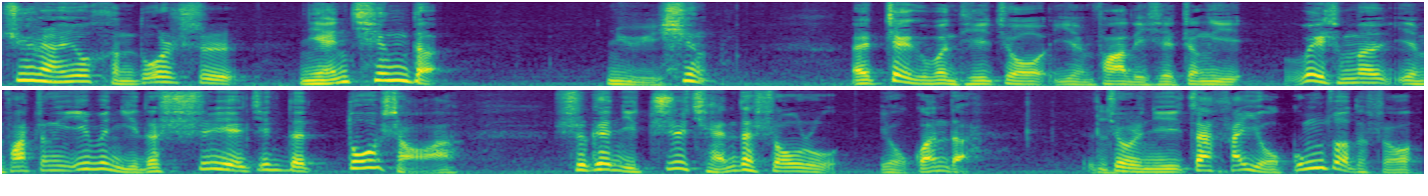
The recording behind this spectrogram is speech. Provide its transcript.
居然有很多是年轻的女性，哎，这个问题就引发了一些争议。为什么引发争议？因为你的失业金的多少啊，是跟你之前的收入有关的，就是你在还有工作的时候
